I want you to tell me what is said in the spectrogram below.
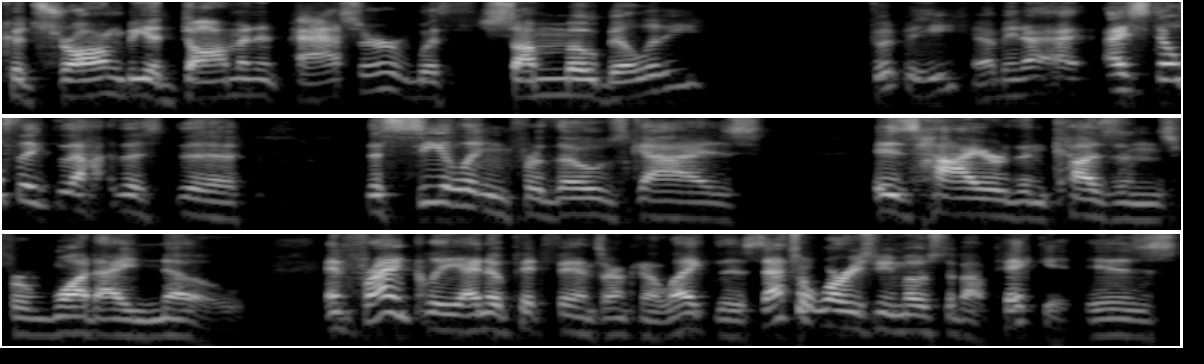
could Strong be a dominant passer with some mobility? Could be. I mean, I, I still think the, the the the ceiling for those guys is higher than Cousins for what I know. And frankly, I know Pitt fans aren't going to like this. That's what worries me most about Pickett is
